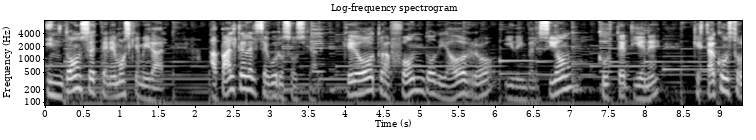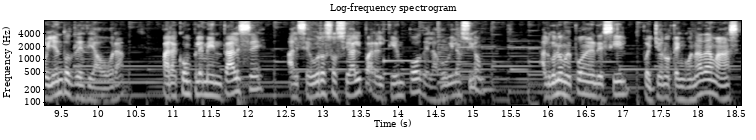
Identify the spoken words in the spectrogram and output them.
Entonces tenemos que mirar, aparte del seguro social, qué otro fondo de ahorro y de inversión que usted tiene que está construyendo desde ahora para complementarse al seguro social para el tiempo de la jubilación. Algunos me pueden decir, pues yo no tengo nada más.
